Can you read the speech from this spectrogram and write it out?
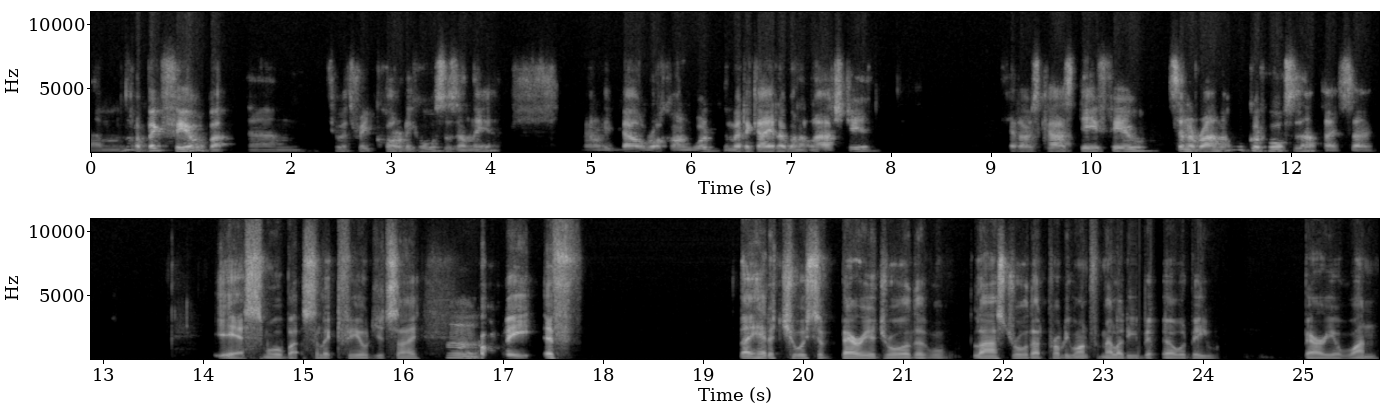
Um, not a big field, but um, two or three quality horses on there. Melody Bell, Rock on Wood, the Mitigator won it last year. Shadows Cast, Deerfield, Cinerama, all good horses, aren't they? So, yeah, small but select field, you'd say. Hmm. Probably if they had a choice of barrier draw. The last draw they'd probably want for Melody Bell would be barrier one,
